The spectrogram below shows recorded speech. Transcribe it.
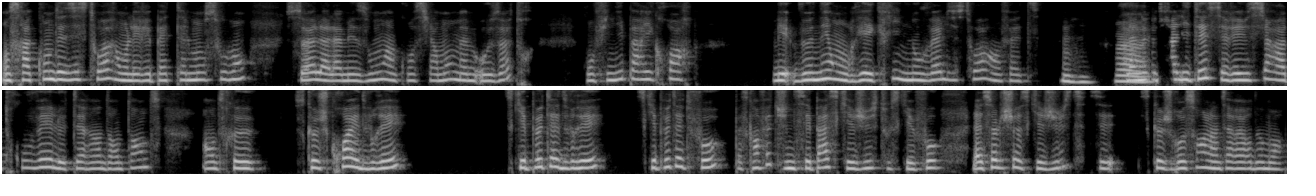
On se raconte des histoires et on les répète tellement souvent, seul à la maison, inconsciemment, même aux autres, qu'on finit par y croire. Mais venez, on réécrit une nouvelle histoire, en fait. Mmh la neutralité, c'est réussir à trouver le terrain d'entente entre ce que je crois être vrai, ce qui est peut-être vrai, ce qui est peut-être faux, parce qu'en fait, je ne sais pas ce qui est juste ou ce qui est faux. La seule chose qui est juste, c'est ce que je ressens à l'intérieur de moi.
